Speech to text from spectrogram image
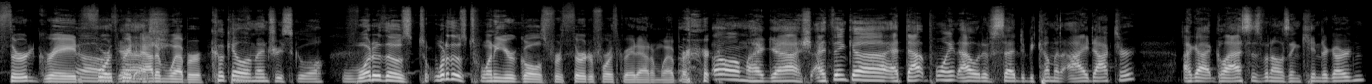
Third grade, Oh, fourth grade. Adam Weber. Cook Elementary School. What are those? T- what are those twenty-year goals for third or fourth grade Adam Weber? Oh my gosh. I think uh, at that point I would have said to become an eye doctor. I got glasses when I was in kindergarten,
